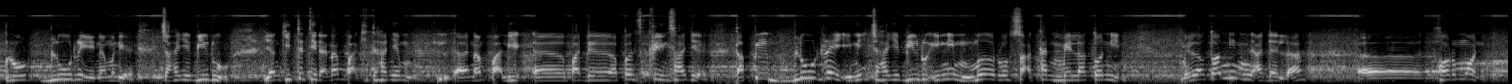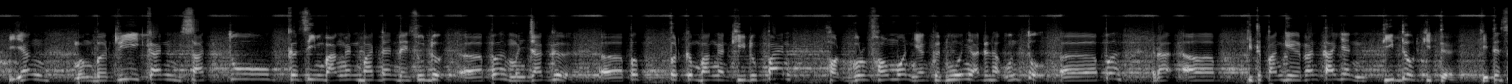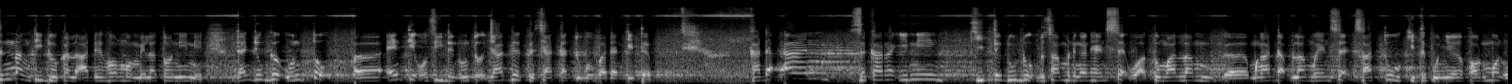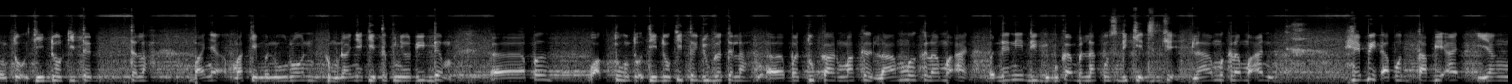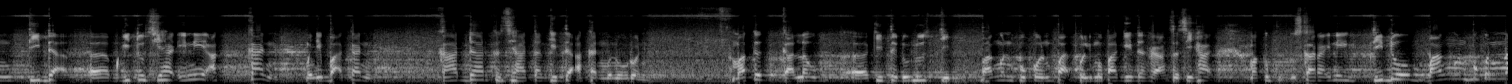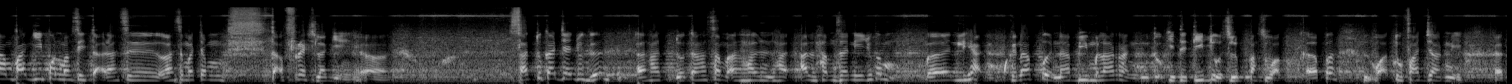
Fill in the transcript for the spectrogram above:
Blu-ray nama dia cahaya biru yang kita tidak nampak. Kita hanya uh, nampak uh, pada apa skrin saja. Tapi Blu-ray ini cahaya biru ini merosakkan melatonin. Melatonin adalah uh, hormon yang memberikan satu kesimbangan badan dari sudut uh, apa menjaga uh, apa perkembangan kehidupan hot growth hormone. Yang keduanya adalah untuk uh, apa uh, kita panggil rantaian tidur kita. Kita senang tidur kalau ada hormon melatonin ni. Dan juga untuk uh, antioksidan untuk jaga kesihatan tubuh badan kita keadaan sekarang ini kita duduk bersama dengan handset waktu malam uh, menghadap lama handset. Satu kita punya hormon untuk tidur kita telah banyak makin menurun. Kemudiannya kita punya rhythm uh, apa waktu untuk tidur kita juga telah uh, bertukar. Maka lama kelamaan benda ni di, bukan berlaku sedikit-sedikit. Lama kelamaan habit ataupun tabiat yang tidak uh, begitu sihat ini akan menyebabkan kadar kesihatan kita akan menurun maka kalau uh, kita dulu bangun pukul 4 pukul 5 pagi dah rasa sihat maka sekarang ini tidur bangun pukul 6 pagi pun masih tak rasa rasa macam tak fresh lagi. Uh satu kajian juga uh, Dr. Hassan Al-Hamzani juga melihat uh, kenapa Nabi melarang untuk kita tidur selepas waktu apa waktu fajar ni. Uh,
